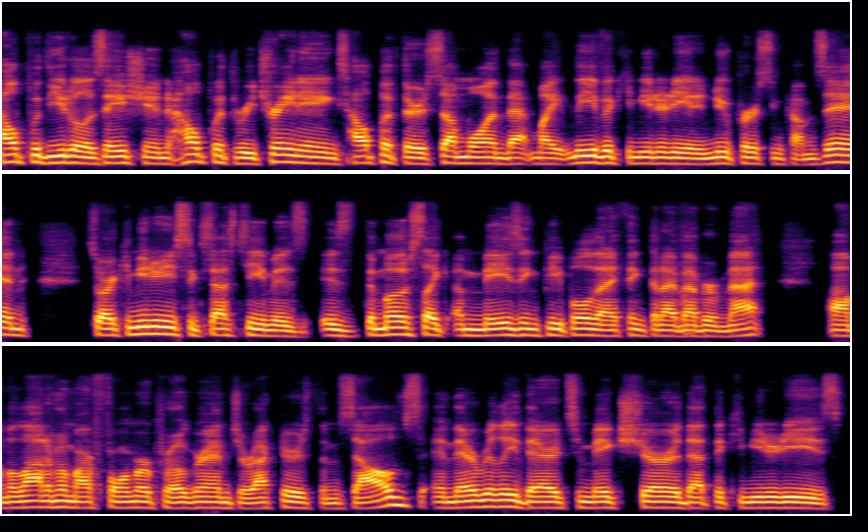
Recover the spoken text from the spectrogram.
help with utilization, help with retrainings, help if there's someone that might leave a community and a new person comes in. So our community success team is is the most like amazing people that I think that I've ever met. Um, a lot of them are former program directors themselves, and they're really there to make sure that the communities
